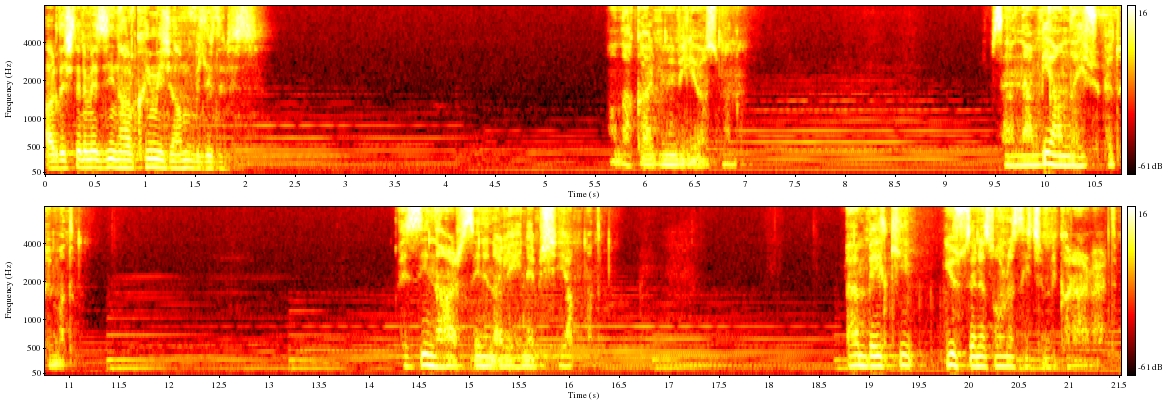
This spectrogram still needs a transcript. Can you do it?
kardeşlerime zinhar kıymayacağımı bilirdiniz. Allah kalbimi biliyor Osman'ım. Senden bir an dahi şüphe duymadım. Ve zinhar senin aleyhine bir şey yapmadım. Ben belki yüz sene sonrası için bir karar verdim.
